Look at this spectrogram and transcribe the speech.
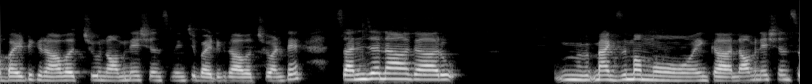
బయటికి రావచ్చు నామినేషన్స్ నుంచి బయటికి రావచ్చు అంటే సంజన గారు మాక్సిమమ్ ఇంకా నామినేషన్స్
